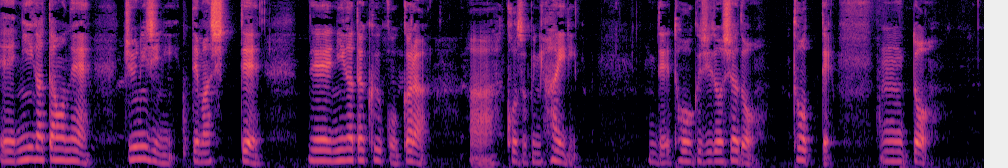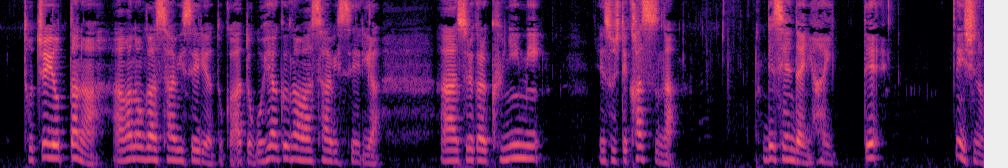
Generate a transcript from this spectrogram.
えー新潟をね、12時に出まして、で、新潟空港からあ高速に入り、で、東北自動車道通って、うんと、途中寄ったのは阿賀野川サービスエリアとかあと五百川サービスエリア。あそれから国見えそして春日。で仙台に入ってで石巻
